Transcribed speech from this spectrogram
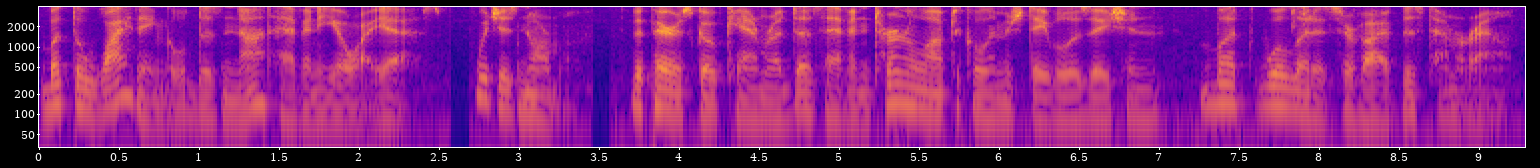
but the wide angle does not have any OIS, which is normal. The periscope camera does have internal optical image stabilization, but we'll let it survive this time around.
